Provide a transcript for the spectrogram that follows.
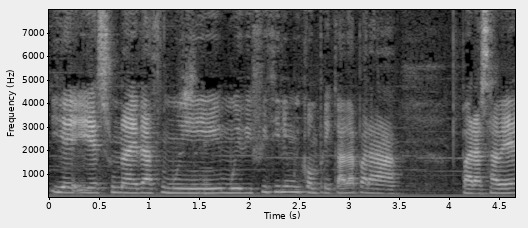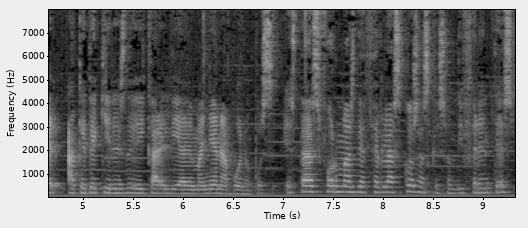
y es, una edad muy, muy difícil y muy complicada para, para saber a qué te quieres dedicar el día de mañana. Bueno, pues estas formas de hacer las cosas que son diferentes,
